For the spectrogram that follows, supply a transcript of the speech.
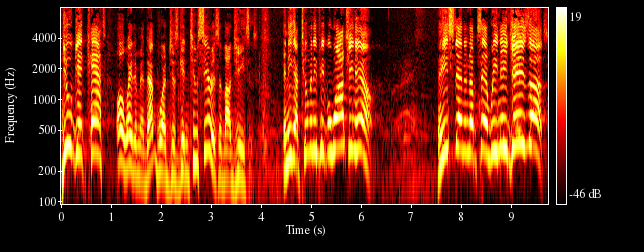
You get canceled. Oh, wait a minute. That boy just getting too serious about Jesus. And he got too many people watching him. And he's standing up saying, We need Jesus.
